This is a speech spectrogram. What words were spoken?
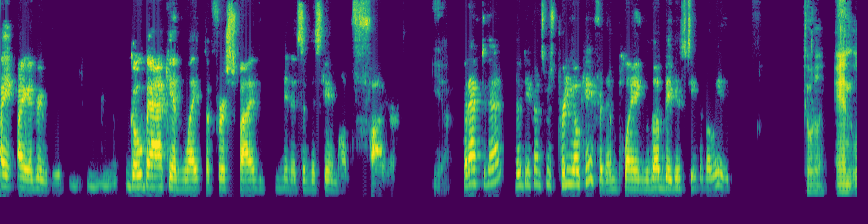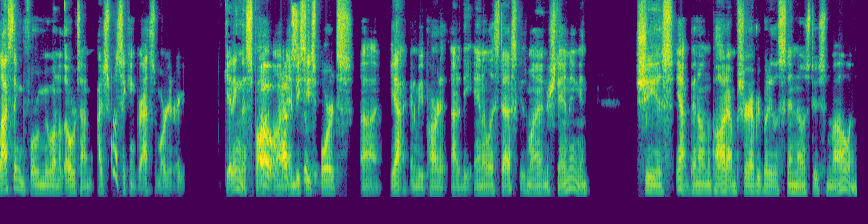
I I agree with you. Go back and light the first five minutes of this game on fire. Yeah, but after that, their defense was pretty okay for them playing the biggest team in the league. Totally. And last thing before we move on to the overtime, I just want to say congrats to Morgan Ragan getting the spot oh, on absolutely. NBC Sports. Uh, yeah, going to be part of, out of the analyst desk is my understanding, and she is yeah been on the pod. I'm sure everybody listening knows Deuce and Mo, and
